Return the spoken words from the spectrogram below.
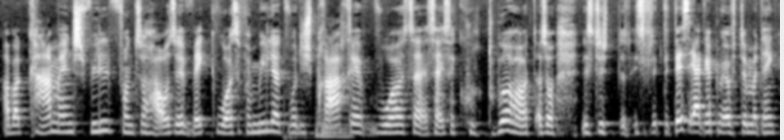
aber kein Mensch will von zu Hause weg, wo er seine Familie hat, wo er die Sprache, wo er seine, seine Kultur hat. Also das, das, das, ärgert mich öfter, wenn man denkt,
